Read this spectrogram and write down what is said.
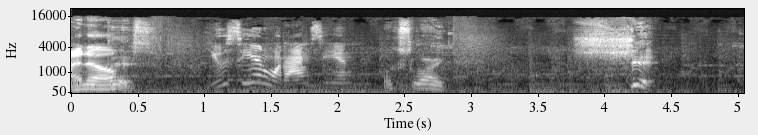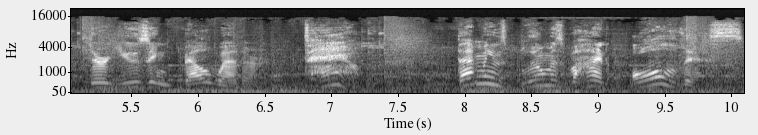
I know. this? You seeing what I'm seeing? Looks like shit. They're using Bellwether. Damn. That means Bloom is behind all of this.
